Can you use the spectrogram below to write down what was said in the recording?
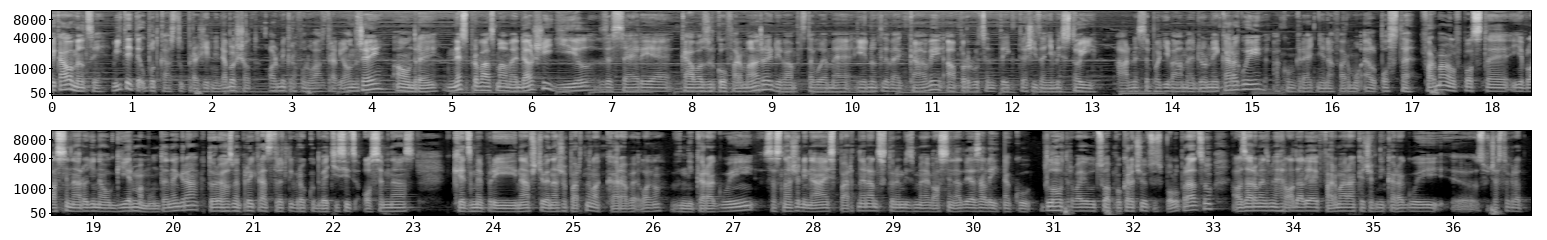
Ahoj kávomilci, vítejte u podcastu Pražírny Double Shot. Od mikrofonu vás zdraví Ondřej. A Ondřej. Dnes pro vás máme další díl ze série Káva s rukou farmáře, kdy vám představujeme jednotlivé kávy a producenty, kteří za nimi stojí. A dnes se podíváme do Nicaraguy a konkrétně na farmu El Poste. Farma El Poste je vlastně rodinou Guillerma Montenegra, kterého jsme prvýkrát stretli v roku 2018 keď sme pri návšteve nášho partnera Caravela v Nikaragui sa snažili nájsť partnera, s ktorým by sme vlastne nadviazali nejakú dlhotrvajúcu a pokračujúcu spoluprácu, ale zároveň sme hľadali aj farmára, keďže v Nikaragui e, sú častokrát e,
